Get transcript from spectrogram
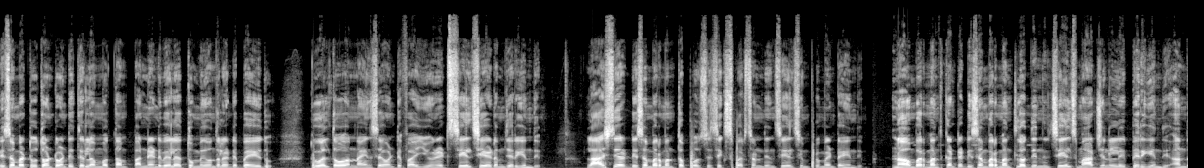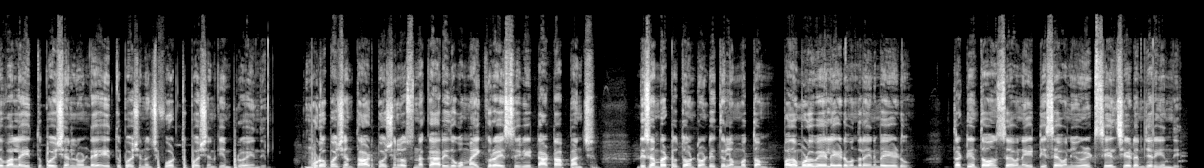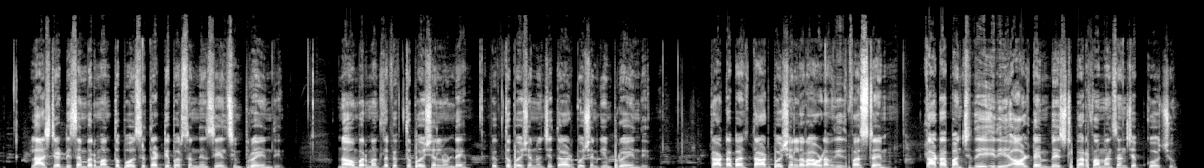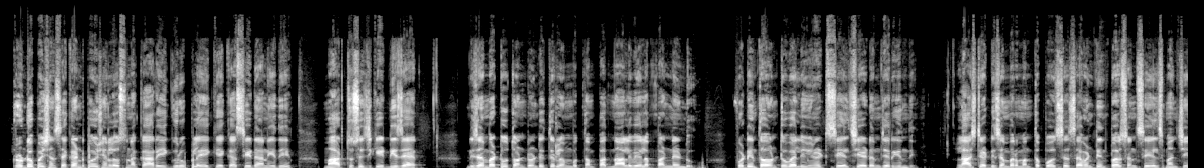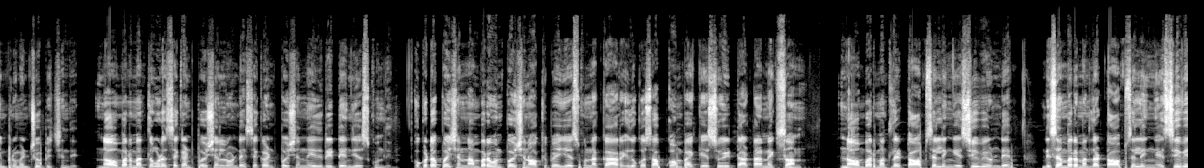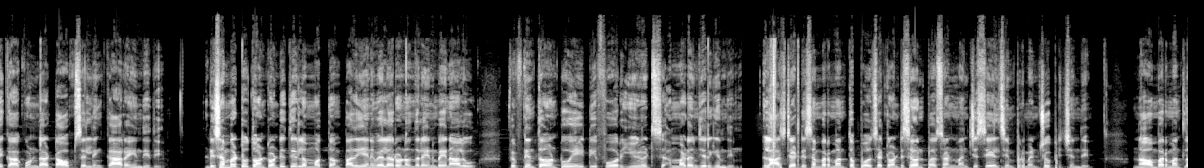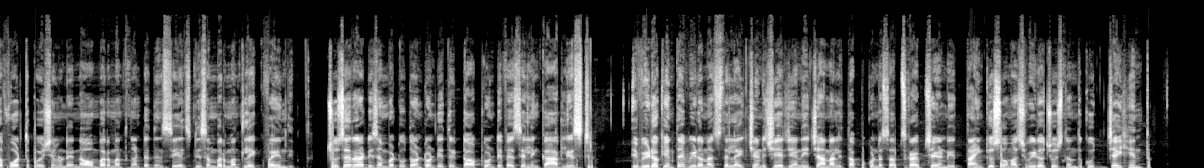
December two thousand twenty త్రీలో మొత్తం పన్నెండు వేల తొమ్మిది వందల డెబ్బై ఐదు. Twelve thousand nine seventy five units sales చేయడం జరిగింది. లాస్ట్ ఇయర్ డిసెంబర్ మంత్తో పోల్చి సిక్స్ పర్సెంట్ దీని సేల్స్ ఇంప్రూవ్మెంట్ అయింది. నవంబర్ మంత్ కంటే డిసెంబర్ మంత్లో దీని సేల్స్ మార్జినల్లీ పెరిగింది. అందువల్ల ఎయిత్ పొజిషన్లో ఉండే ఎయిత్ పొజిషన్ నుంచి ఫోర్త్ పొజిషన్కి ఇంప్రూవ్ అయింది. మూడో పొజిషన్ థర్డ్ పొజిషన్లో వస్తున్న కార్ ఇది ఒక micro SUV Tata Punch. December two thousand twenty త్రీలో మొత్తం పదమూడు వేల ఏడు వందల ఎనభై ఏడు thirteen thousand seven eighty seven units sales చేయడం జరిగింది. లాస్ట్ ఇయర్ డిసెంబర్ మంత్తో పోలిస్తే థర్టీ పర్సెంట్ దీని సేల్స్ ఇంప్రూవ్ అయింది. నవంబర్ మంత్లో ఫిఫ్త్ పొజిషన్లో ఉండే ఫిఫ్త్ పొజిషన్ నుంచి థర్డ్ పొజిషన్కి ఇంప్రూవ్ అయింది. టాటా పంచ్ థర్డ్ పొజిషన్లో రావడం ఇది ఫస్ట్ టైం. టాటా పంచ్ది ఇది ఆల్ టైమ్ బెస్ట్ పర్ఫార్మెన్స్ అని చెప్పుకోవచ్చు. రెండో పొజిషన్ సెకండ్ పొజిషన్లో వస్తున్న కార్ ఈ గ్రూప్లో ఏకైక సిడాన్ ఇది Maruti Suzuki Dzire. December two thousand twenty త్రీలో మొత్తం పద్నాలుగు వేల పన్నెండు. Fourteen thousand twelve unit sales చేయడం జరిగింది. లాస్ట్ ఇయర్ డిసెంబర్ మంత్తో పోల్స్తే సెవెంటీన్ పర్సెంట్ సేల్స్ మంచి ఇంప్రూవ్మెంట్ చూపించింది. నవంబర్ మంత్లో కూడా సెకండ్ పొజిషన్లో ఉండే సెకండ్ పొజిషన్ని ఇది రిటైన్ చేసుకుంది. ఒకటో position number one position occupy చేసుకున్న కార్ ఇది ఒక sub compact SUV Tata Nexon. November మంత్లో టాప్ సెల్లింగ్ ఎస్యూవీ ఉండే డిసెంబర్ మంత్లో టాప్ సెల్లింగ్ ఎస్యూవీ కాకుండా టాప్ సెల్లింగ్ కార్ అయింది ఇది. డిసెంబర్ టూ థౌజండ్ ట్వంటీ త్రీలో మొత్తం పదిహేను వేల రెండు వందల ఎనభై నాలుగు fifteen thousand two eighty four units అమ్మడం జరిగింది. లాస్ట్ ఇయర్ డిసెంబర్ మంత్తో పోల్సే ట్వంటీ సెవెన్ పర్సెంట్ మంచి సేల్స్ ఇంప్రూవ్మెంట్ చూపించింది. నవంబర్ మంత్లో ఫోర్త్ పొజిషన్ ఉండే నవంబర్ మంత్ కంటే దీని సేల్స్ డిసెంబర్ మంత్లో ఎక్కువైంది. చూసారా December two thousand twenty three top twenty five selling car list. ఈ వీడియోకి ఇంత వీడియో నచ్చితే లైక్ చేయండి షేర్ చేయండి ఈ ఛానల్ని తప్పకుండా సబ్స్క్రైబ్ చేయండి. Thank you so much video చూసినందుకు జై హింద్.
